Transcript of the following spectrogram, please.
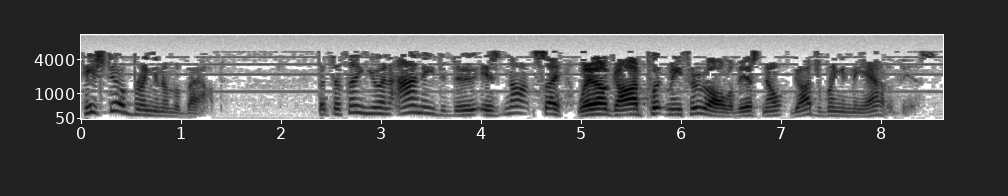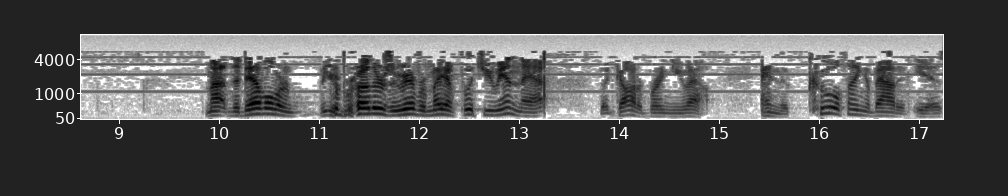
He's still bringing them about. But the thing you and I need to do is not say, well, God put me through all of this. No, God's bringing me out of this. My, the devil or your brothers, whoever may have put you in that, but God will bring you out. And the cool thing about it is,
